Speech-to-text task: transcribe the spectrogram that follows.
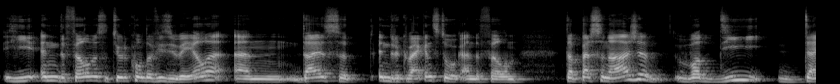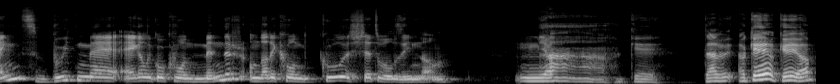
hier in de film is natuurlijk gewoon de visuele. En dat is het indrukwekkendste ook aan de film. Dat personage, wat die denkt, boeit mij eigenlijk ook gewoon minder, omdat ik gewoon coole shit wil zien dan. Ja. Ah, oké. Oké, oké, ja.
